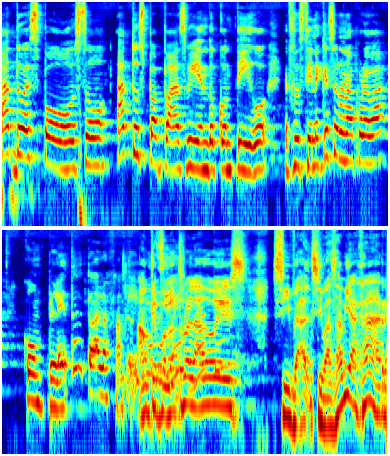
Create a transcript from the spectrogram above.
a tu esposo, a tus papás viviendo contigo, entonces tiene que ser una prueba completa de toda la familia. Aunque por Sí, otro lado es, si, va- si vas a viajar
